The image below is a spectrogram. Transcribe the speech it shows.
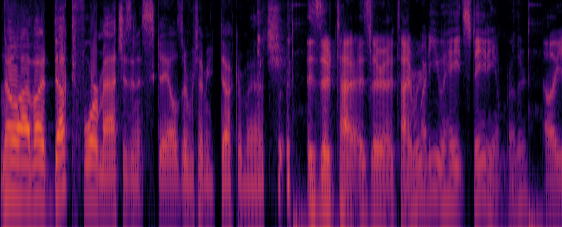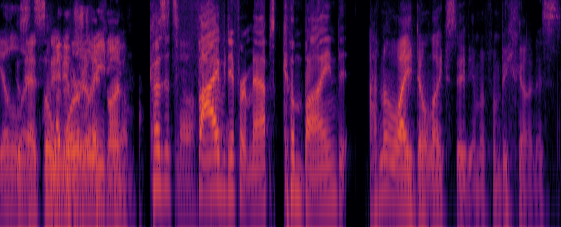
No, I've uh, ducked four matches and it scales every time you duck a match. Is there time? Is there a timer? Why do you hate Stadium, brother? Oh, you'll Yeah, It's the worst. really fun. Cause it's No. five different maps combined. I don't know why you don't like Stadium. If I'm being honest,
